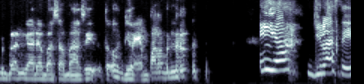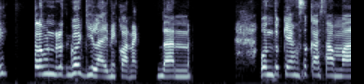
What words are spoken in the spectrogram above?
beneran nggak ada basa-basi. Itu oh dilempar bener. iya gila sih. Kalau menurut gue gila ini connect dan untuk yang suka sama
